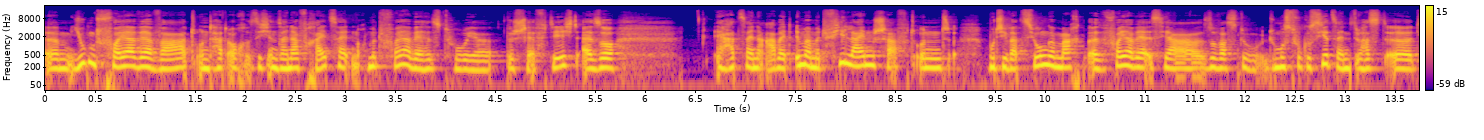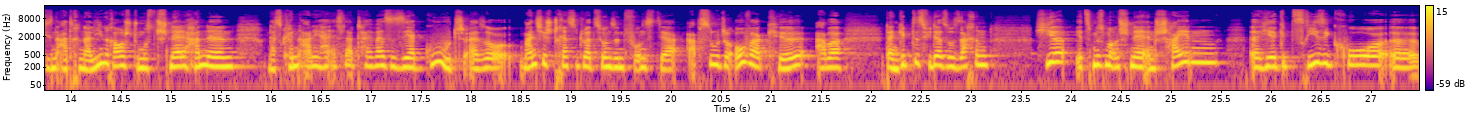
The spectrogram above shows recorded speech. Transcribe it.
ähm, Jugendfeuerwehrwart und hat auch sich in seiner Freizeit noch mit Feuerwehrhistorie beschäftigt. Also er hat seine Arbeit immer mit viel Leidenschaft und Motivation gemacht. Also Feuerwehr ist ja sowas, du, du musst fokussiert sein. Du hast äh, diesen Adrenalinrausch, du musst schnell handeln. Und das können ADHSler teilweise sehr gut. Also manche Stresssituationen sind für uns der absolute Overkill, aber dann gibt es wieder so Sachen, hier, jetzt müssen wir uns schnell entscheiden, äh, hier gibt's Risiko, äh,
